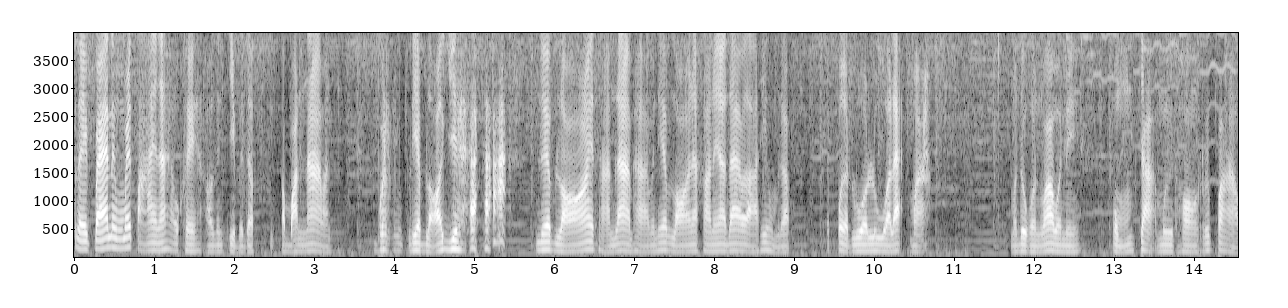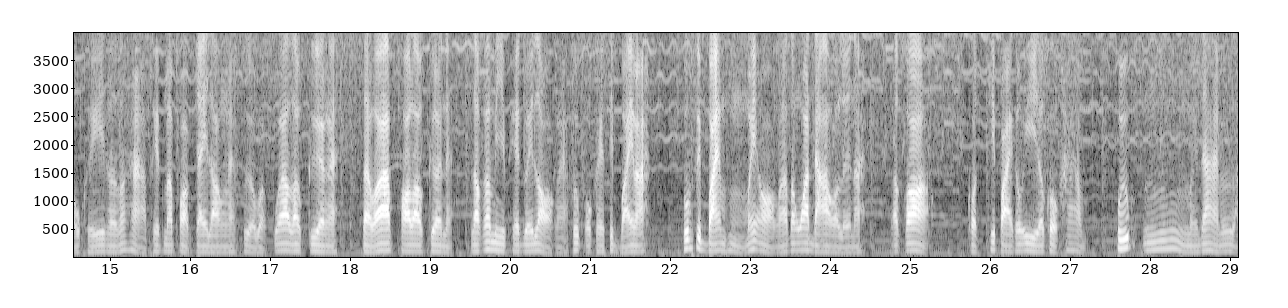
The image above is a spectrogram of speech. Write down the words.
เหลืออีกแป๊ะหนึ่งไม่ตายนะ โอเค เอาเลนจิบไปจะตะบันหน้ามัน เรียบร้อยเยเรียบร้อยสามด้านผ่านไปเรียบร้อยนะคราวนี้ได้เวลาที่ผมจะจะเปิดรัวๆแล้วมา มาดูกันว่าวันนี้ ผมจะมือทองหรือเปล่าโอเค เราต้องหาเพชรมาปลอบใจเราไงเผื่อแบบว่าเราเกลือไงแต่ว่าพอเราเกลือเนี่ยเราก็มีเพชรไว้หลอกไงฟึบโอเคสิบใบมาฟึบสิบใบหืมไม่ออกนะต้องวาดดาวก่อนเลยนะแล้วก็ กดที่ปลายเก้าอี้แล้วกดข้ามปุ๊บอืมไม่ได้ไม่เป็นไร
